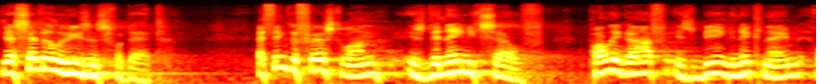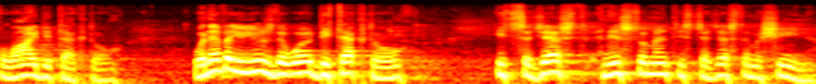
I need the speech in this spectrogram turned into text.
There are several reasons for that. I think the first one is the name itself. Polygraph is being nicknamed lie detector. Whenever you use the word detector, it suggests an instrument, it suggests a machine.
